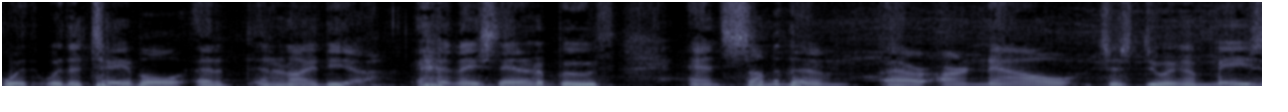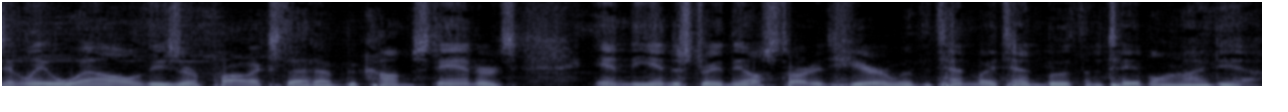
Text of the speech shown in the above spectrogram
with with a table and, and an idea, and they stand in a booth, and some of them are, are now just doing amazingly well. These are products that have become standards in the industry, and they all started here with a 10 by 10 booth and a table and an idea.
